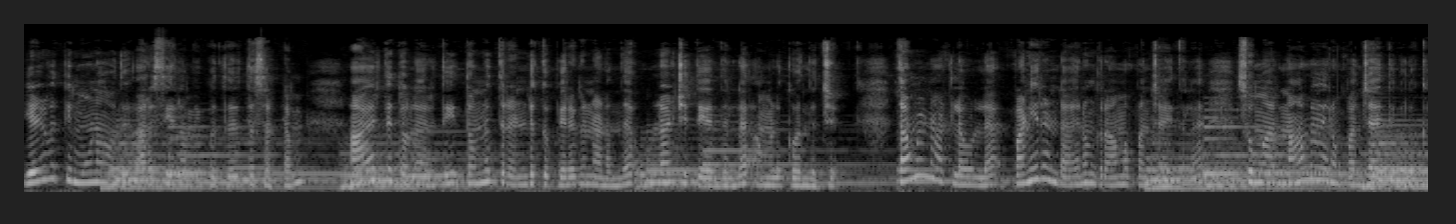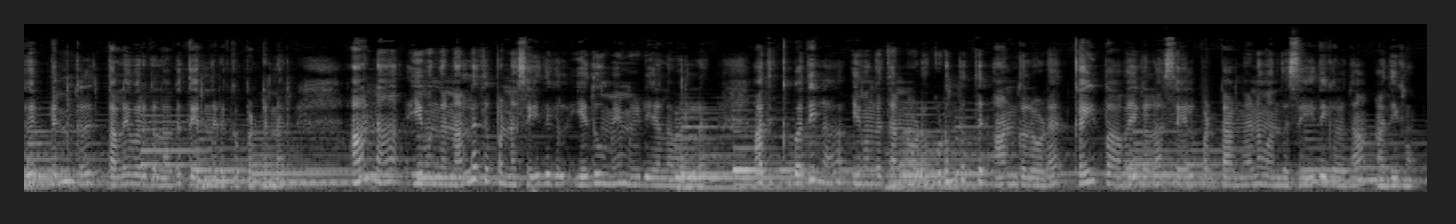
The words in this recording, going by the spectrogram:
எழுபத்தி மூணாவது அரசியல் அமைப்பு திருத்த சட்டம் ஆயிரத்தி தொள்ளாயிரத்தி தொண்ணூற்றி ரெண்டுக்கு பிறகு நடந்த உள்ளாட்சி தேர்தலில் அமலுக்கு வந்துச்சு. தமிழ்நாட்டில் உள்ள பனிரெண்டாயிரம் கிராம பஞ்சாயத்தில் சுமார் நாலாயிரம் பஞ்சாயத்துகளுக்கு பெண்கள் தலைவர்களாக தேர்ந்தெடுக்கப்பட்டனர். ஆனால் இவங்க நல்லது பண்ண செய்திகள் எதுவுமே மீடியாவில் வரல. அதுக்கு பதிலாக இவங்க தன்னோட குடும்பத்து ஆண்களோட கைப்பாவைகளாக செயல்பட்டாங்கன்னு வந்த செய்திகள் தான் அதிகம்.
